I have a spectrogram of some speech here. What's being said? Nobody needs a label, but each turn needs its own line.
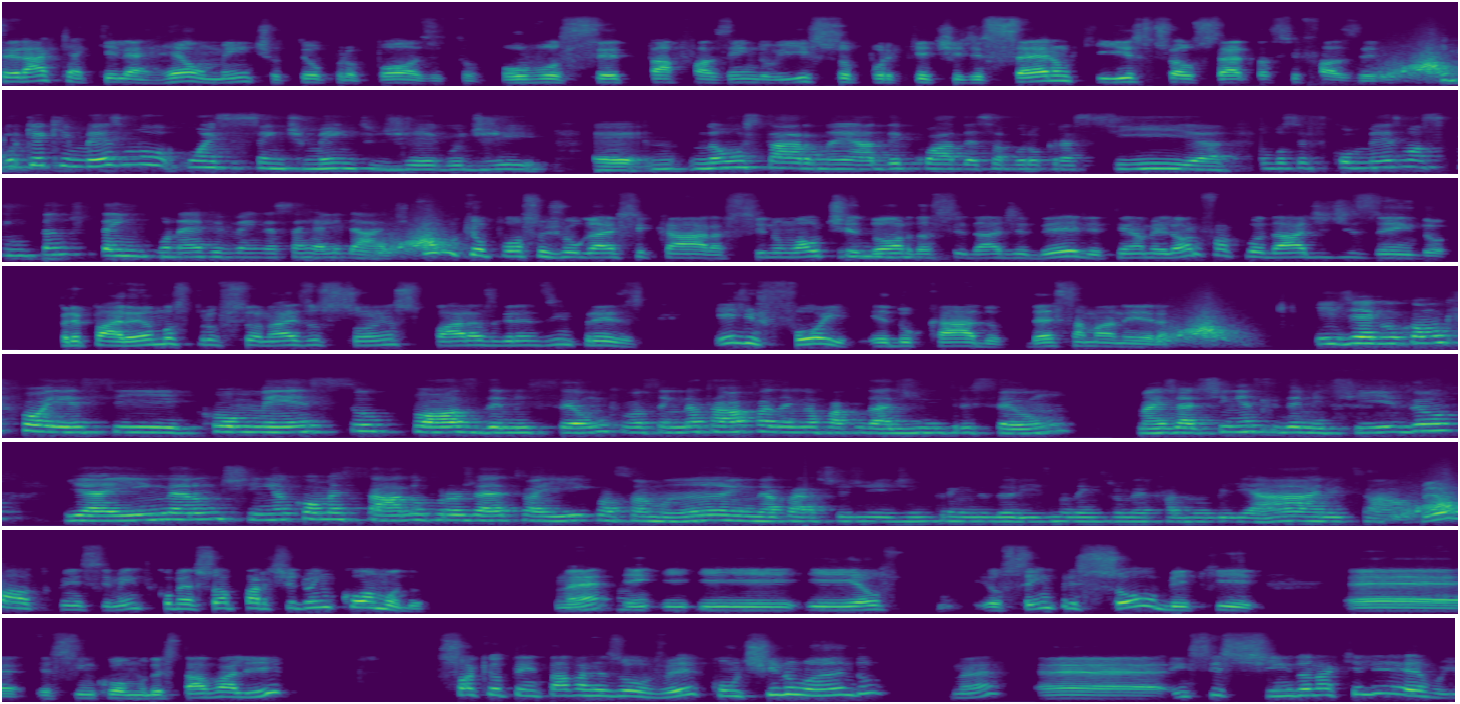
será que aquele é realmente o teu propósito? Ou você está fazendo isso porque te disseram que isso é o certo a se fazer?
E por que que mesmo com esse sentimento, Diego, de é, não estar né, adequado a essa burocracia, você ficou mesmo assim tanto tempo né, vivendo essa realidade?
Como que eu posso julgar esse cara se no outdoor hum. da cidade dele tem a melhor faculdade dizendo preparamos profissionais dos sonhos para as grandes empresas? Ele foi educado dessa maneira.
E Diego, como que foi esse começo pós-demissão, que você ainda estava fazendo a faculdade de nutrição, mas já tinha se demitido e ainda não tinha começado o projeto aí com a sua mãe, da parte de, de empreendedorismo dentro do mercado imobiliário e tal?
Meu autoconhecimento começou a partir do incômodo, né? Uhum. E, e, e, eu, eu sempre soube que é, esse incômodo estava ali, só que eu tentava resolver continuando, né, é, insistindo naquele erro.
